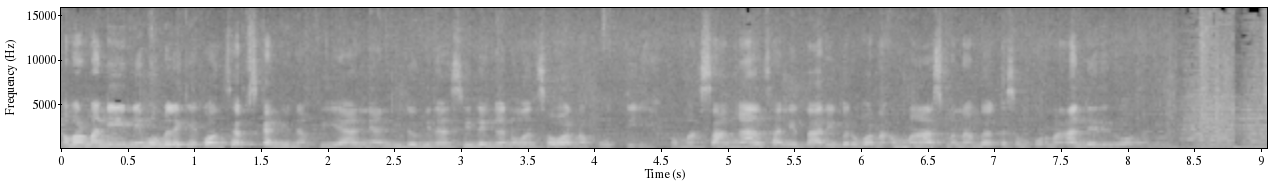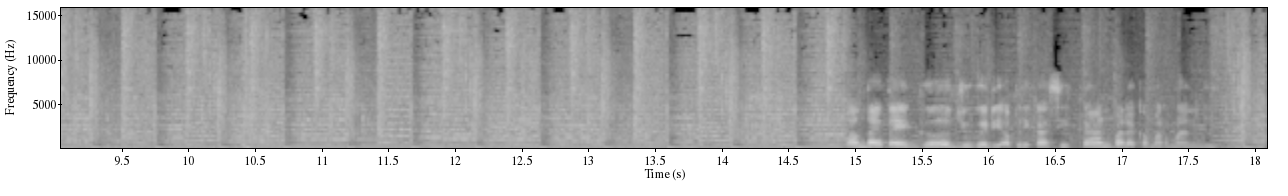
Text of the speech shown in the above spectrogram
Kamar mandi ini memiliki konsep Skandinavian yang didominasi dengan nuansa warna putih. Pemasangan sanitari berwarna emas menambah kesempurnaan dari ruangan ini. Lantai tegel juga diaplikasikan pada kamar mandi.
